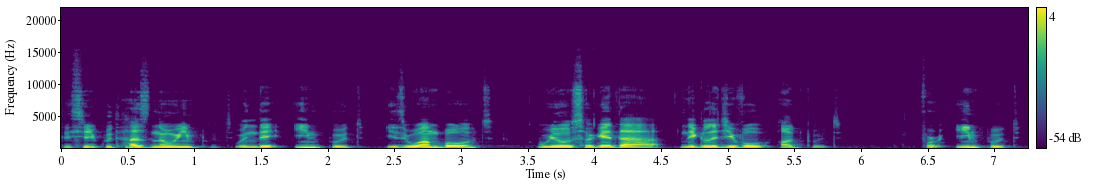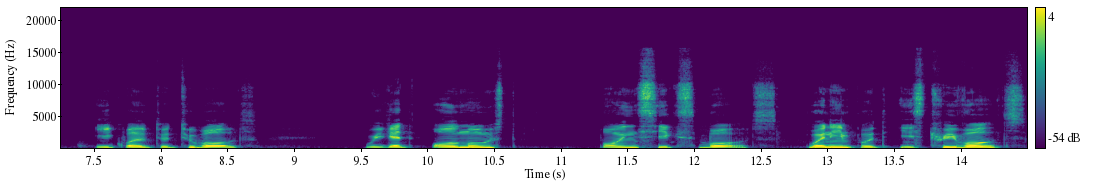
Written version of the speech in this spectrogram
The circuit has no input. When the input is 1 volt, we also get a negligible output. For input equal to 2 volts, we get almost 0.6 volts. When input is 3 volts,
